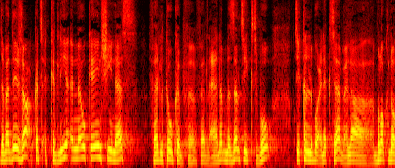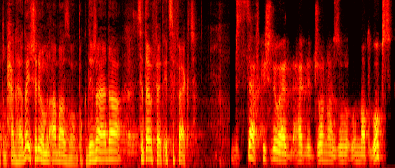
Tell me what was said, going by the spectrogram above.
دابا déjà كتأكد لي أنه كاين شي ناس في هذا الكوكب في هذا العالم مازال تيكتبوا تيقلبوا على كتاب على bloc-notes بحال هذا يشريوه من امازون donc déjà هذا c'est un fait it's fact بزاف كيشريو هاد ال journals وال notebooks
